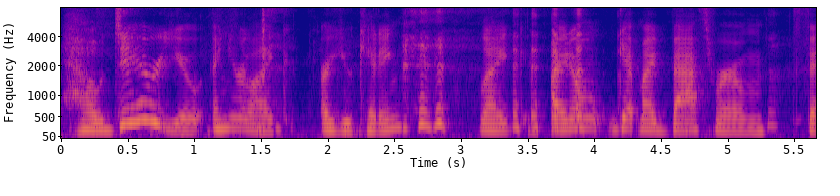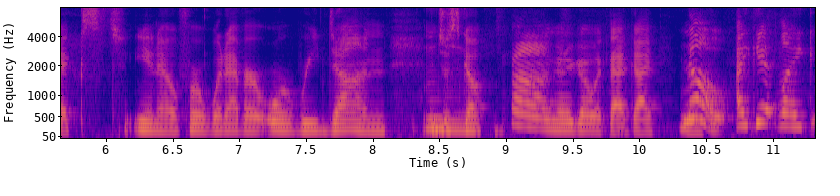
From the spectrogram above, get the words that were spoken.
how dare you? And you're like, are you kidding? like, I don't get my bathroom fixed, you know, for whatever or redone and just mm-hmm. go, oh, I'm going to go with that guy. No, I get like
